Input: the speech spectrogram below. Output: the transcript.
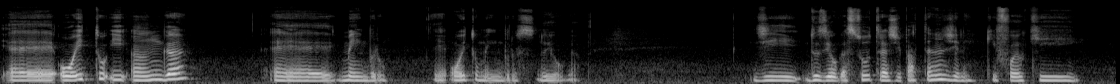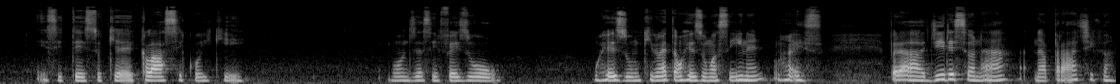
é, oito e Anga, é, membro, é, oito membros do yoga. De, dos Yoga Sutras de Patanjali, que foi o que esse texto que é clássico e que, vamos dizer assim, fez o, o resumo, que não é tão resumo assim, né? Mas para direcionar na prática.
